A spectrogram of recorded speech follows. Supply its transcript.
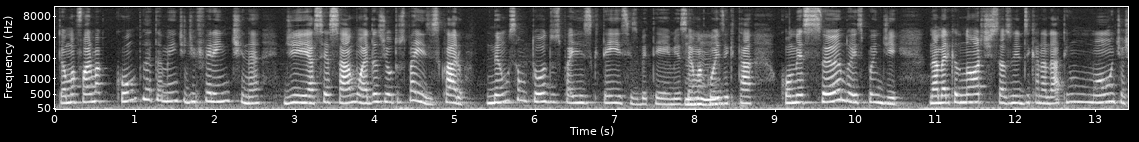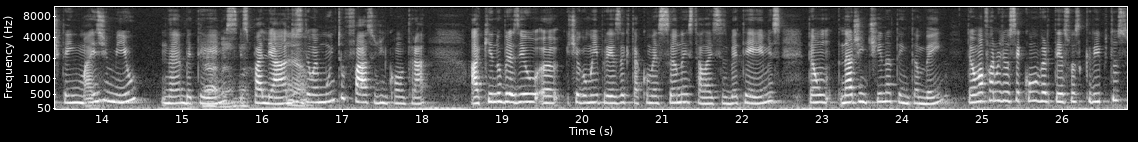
Então, é uma forma completamente diferente, né, de acessar moedas de outros países. Claro, não são todos os países que têm esses BTMs, uhum. é uma uhum. coisa que está começando a expandir. Na América do Norte, Estados Unidos e Canadá tem um monte, acho que tem mais de mil, né, BTMs Caramba. espalhados, é. então é muito fácil de encontrar. Aqui no Brasil uh, chegou uma empresa que está começando a instalar esses BTMs. Então, na Argentina tem também. Então, é uma forma de você converter suas criptos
